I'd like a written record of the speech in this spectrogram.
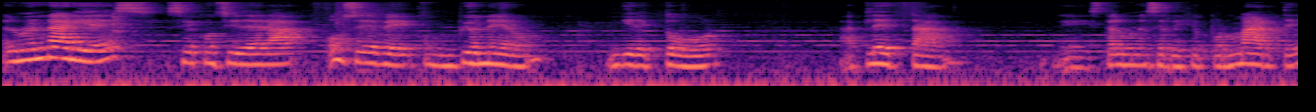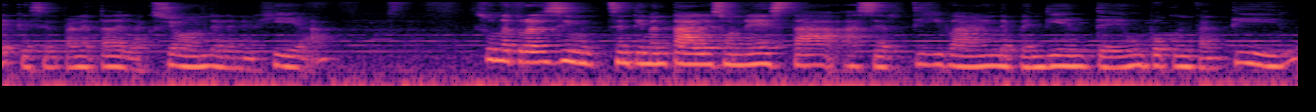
La luna en Aries se considera o se ve como un pionero director, atleta. Esta luna se rige por Marte, que es el planeta de la acción, de la energía. Su naturaleza sentimental es honesta, asertiva, independiente, un poco infantil.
